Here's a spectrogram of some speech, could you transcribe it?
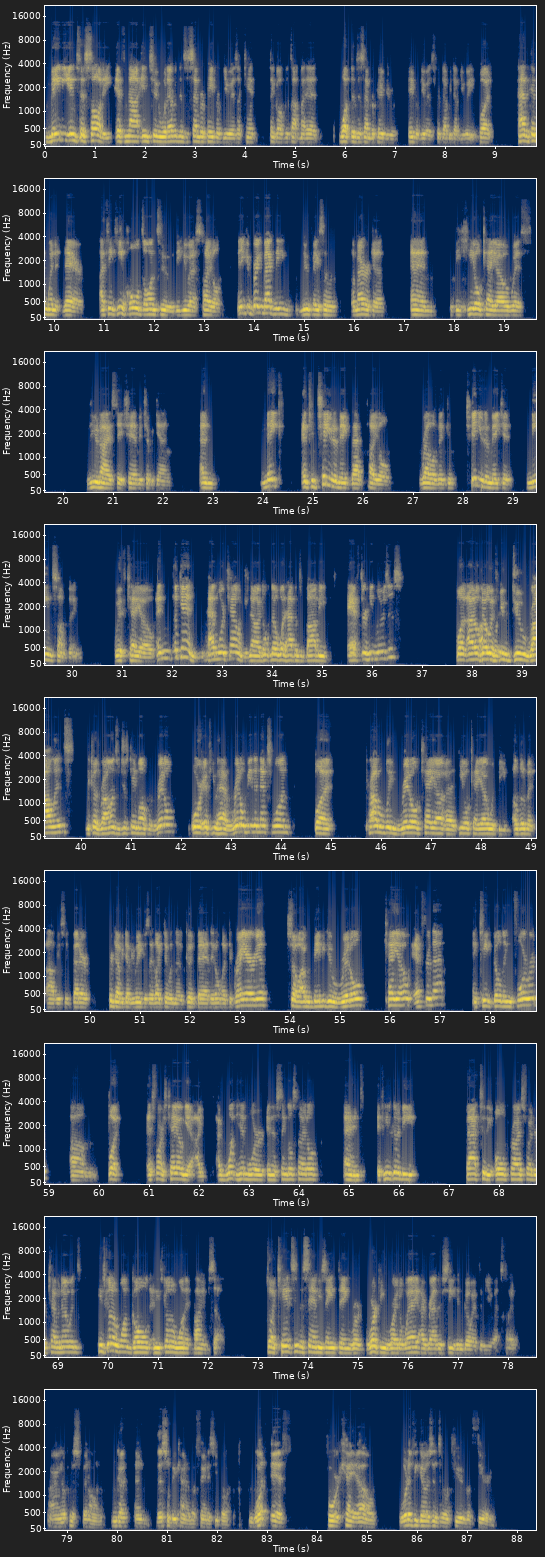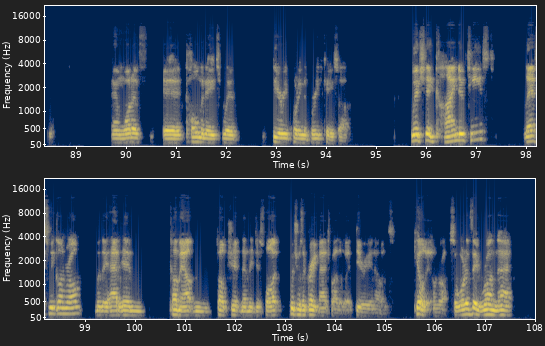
Maybe into Saudi, if not into whatever the December pay per view is. I can't think off the top of my head what the December pay per view is for WWE, but have him win it there. I think he holds on to the U.S. title, and you can bring back the new face of America and the heel KO with the United States Championship again, and make and continue to make that title relevant, continue to make it mean something. with KO, and again have more challenges. Now I don't know what happens with Bobby after he loses, but I don't know if you do Rollins because Rollins just came off with Riddle, or if you have Riddle be the next one. But probably Riddle KO, uh, heel KO would be a little bit obviously better for WWE because they like doing the good bad. They don't like the gray area. So I would maybe do Riddle KO after that and keep building forward. Um, but as far as KO, yeah, I, I want him more in a singles title. And if he's going to be back to the old prize fighter Kevin Owens, he's going to want gold and he's going to want it by himself. So I can't see the Sami Zayn thing wor- working right away. I'd rather see him go after the U.S. title. All right, I'm gonna put a spin on it. Okay. And this will be kind of a fantasy book. What if for KO, what if he goes into a feud with Theory? And what if it culminates with Theory putting the briefcase up? which they kind of teased last week on Raw, where they had him come out and talk shit, and then they just fought, which was a great match, by the way. Theory and Owens killed it on Raw. So what if they run that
